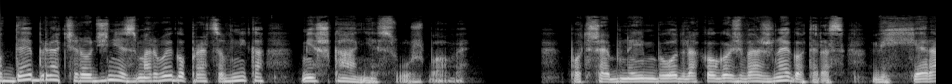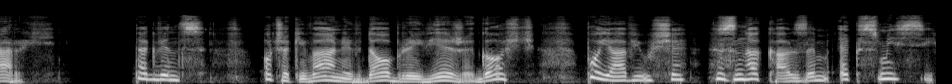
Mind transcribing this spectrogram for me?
odebrać rodzinie zmarłego pracownika mieszkanie służbowe. Potrzebne im było dla kogoś ważnego teraz w ich hierarchii. Tak więc oczekiwany w dobrej wierze gość pojawił się z nakazem eksmisji.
